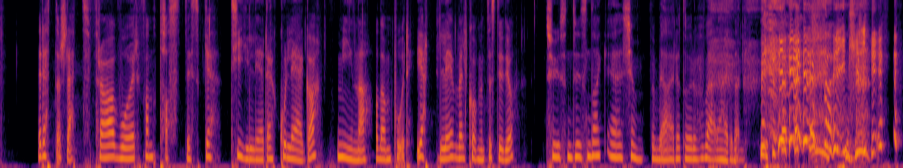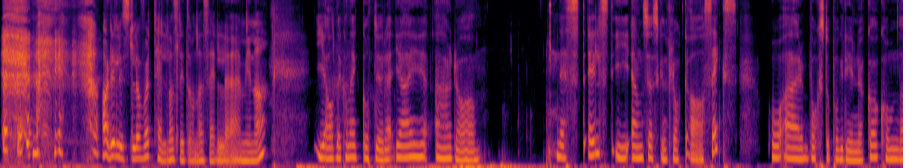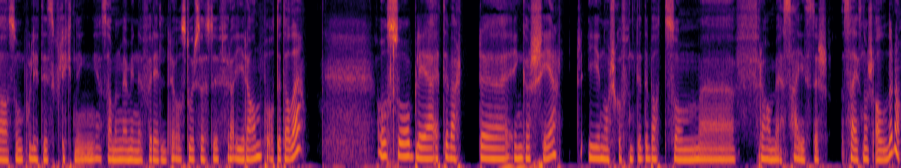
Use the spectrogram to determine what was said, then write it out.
rett og slett, fra vår fantastiske tidligere kollega Mina Adampour. Hjertelig velkommen til studio. Tusen, tusen takk. Jeg er kjempebeæret over å få være her i dag. Så hyggelig. Har du lyst til å fortelle oss litt om deg selv, Mina? Ja, det kan jeg godt gjøre. Jeg er da nest eldst i en søskenflokk av seks, og er vokst opp på Grünerløkka og kom da som politisk flyktning sammen med mine foreldre og storesøster fra Iran på 80-tallet. Og så ble jeg etter hvert eh, engasjert i norsk offentlig debatt som eh, fra og med 16, 16 års alder, da.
